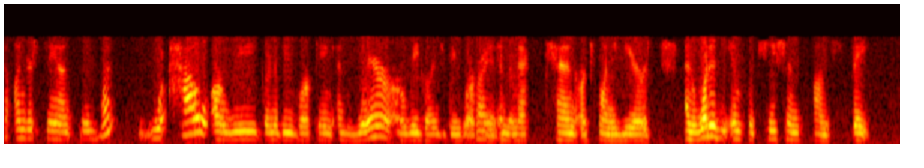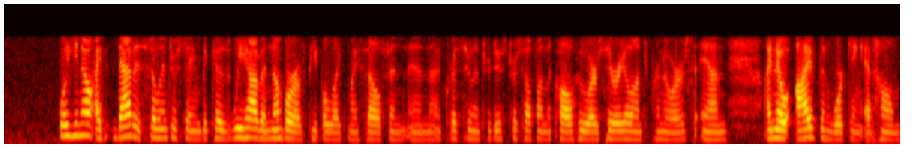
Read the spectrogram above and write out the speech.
to understand well, what how are we going to be working and where are we going to be working right. in the next 10 or 20 years? And what are the implications on space? Well, you know, I, that is so interesting because we have a number of people like myself and and uh, Chris, who introduced herself on the call, who are serial entrepreneurs, and I know I've been working at home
